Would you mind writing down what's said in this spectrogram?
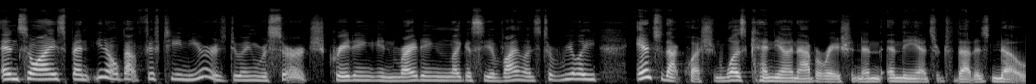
And so I spent, you know, about 15 years doing research, creating and writing Legacy of Violence to really answer that question. Was Kenya an aberration? And, and the answer to that is no.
